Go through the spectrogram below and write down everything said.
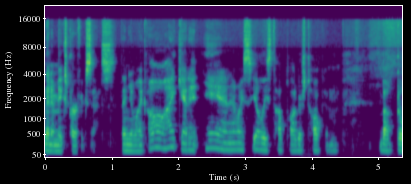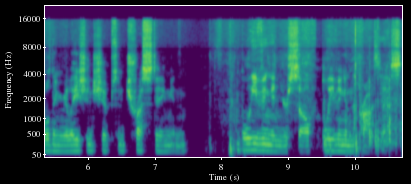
then it makes perfect sense. Then you're like, oh, I get it. Yeah, now I see all these top bloggers talking about building relationships and trusting and believing in yourself, believing in the process,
